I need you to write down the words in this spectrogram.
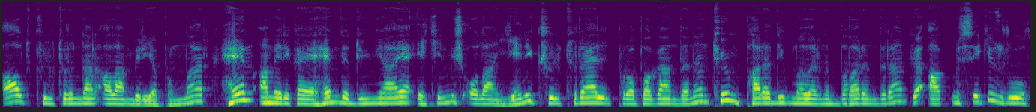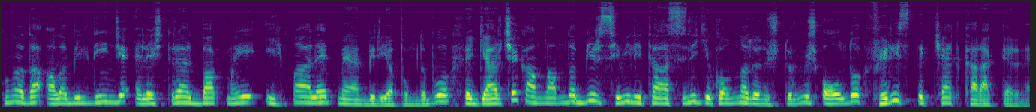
alt kültüründen alan bir yapım var. Hem Amerika'ya hem de dünyaya ekilmiş olan yeni kültürel propagandanın tüm paradigmalarını barındıran ve 68 ruhuna da alabildiğince eleştirel bakmayı ihmal etmeyen bir yapımdı bu ve gerçek anlamda bir sivil itaatsizlik ikonuna dönüştürmüş oldu Fritz the Cat karakterini.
